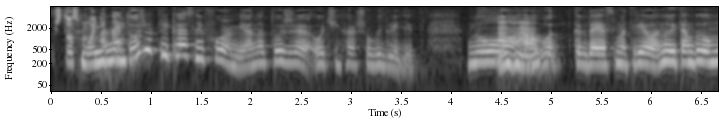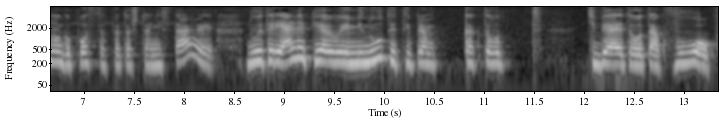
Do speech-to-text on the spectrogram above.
что с Моникой? Она тоже в прекрасной форме, она тоже очень хорошо выглядит. Но угу. а, вот когда я смотрела, ну и там было много постов про то, что они старые, ну это реально первые минуты, ты прям как-то вот тебя это вот так в лоб.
